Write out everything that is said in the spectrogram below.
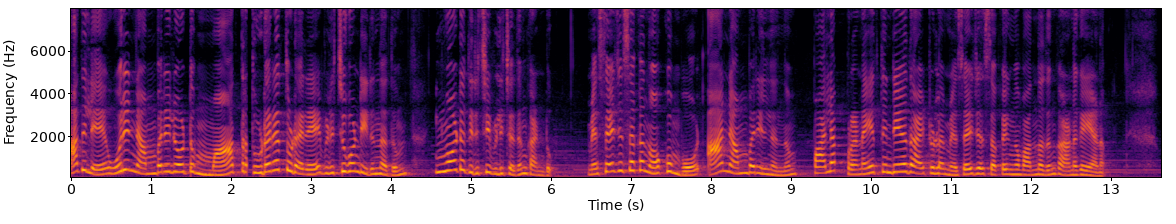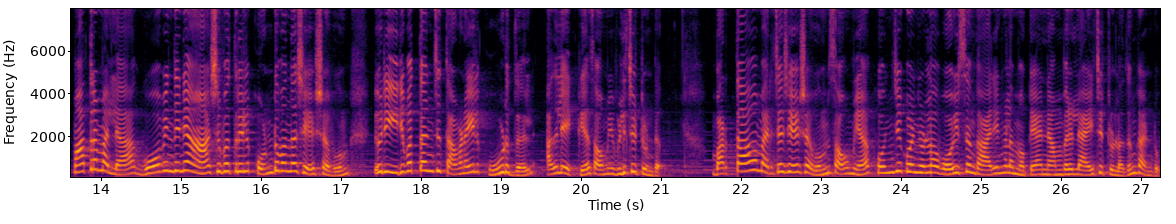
അതിലെ ഒരു നമ്പറിലോട്ട് മാത്രം തുടരെ തുടരെ വിളിച്ചുകൊണ്ടിരുന്നതും ഇങ്ങോട്ട് തിരിച്ച് വിളിച്ചതും കണ്ടു. മെസ്സേജസ് ഒക്കെ നോക്കുമ്പോൾ ആ നമ്പറിൽ നിന്നും പല പ്രണയത്തിന്റേതായിട്ടുള്ള മെസ്സേജസ് ഒക്കെ ഇങ്ങ് വന്നതും കാണുകയാണ്. മാത്രമല്ല ഗോവിന്ദിനെ ആശുപത്രിയിൽ കൊണ്ടുവന്ന ശേഷവും ഒരു ഇരുപത്തഞ്ച് തവണയിൽ കൂടുതൽ അതിലേക്ക് സൗമ്യ വിളിച്ചിട്ടുണ്ട്. ഭർത്താവ് മരിച്ച ശേഷവും സൗമ്യ കൊഞ്ചു കൊഞ്ഞുള്ള വോയിസും കാര്യങ്ങളുമൊക്കെ ആ നമ്പറിൽ അയച്ചിട്ടുള്ളതും കണ്ടു.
